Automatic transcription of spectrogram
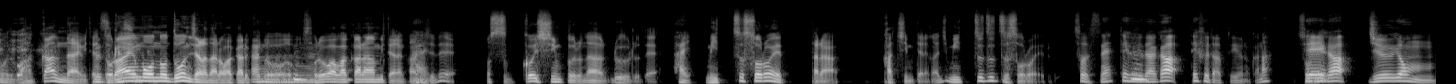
もう分かんないみたいな。ドラえもんのドンジャラなら分かるけうど、ん。それは分からんみたいな感じで、うすっごいシンプルなルールで。はい。3つ揃えたら勝ちみたいな感じ。3つずつ揃える。そうですね。手札が、手札というのかな。手が 14,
